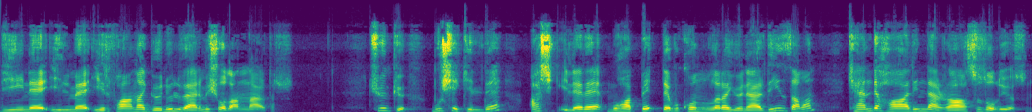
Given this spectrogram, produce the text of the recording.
dine, ilme, irfana gönül vermiş olanlardır. Çünkü bu şekilde aşk ile ve muhabbetle bu konulara yöneldiğin zaman kendi halinden rahatsız oluyorsun.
